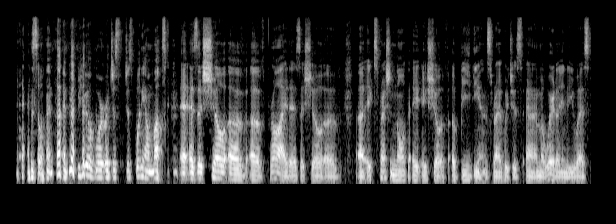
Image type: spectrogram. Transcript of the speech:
and so on. And people were, just just putting on masks as a show of, of pride, as a show of uh, expression, not a, a show of obedience, right? Which is uh, I'm aware that in the U.S.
